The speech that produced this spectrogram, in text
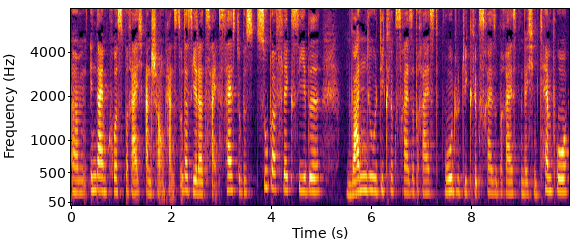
ähm, in deinem Kursbereich anschauen kannst und das jederzeit. Das heißt, du bist super flexibel, wann du die Glücksreise bereist, wo du die Glücksreise bereist, in welchem Tempo.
